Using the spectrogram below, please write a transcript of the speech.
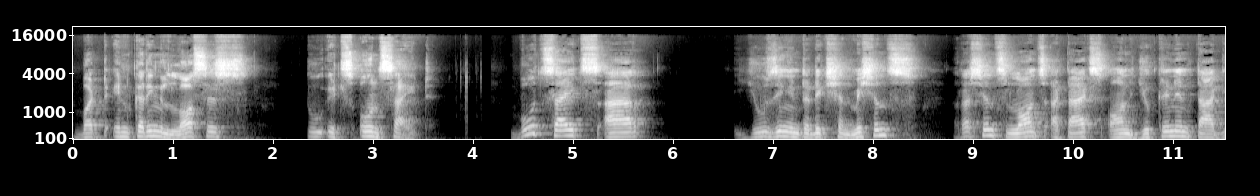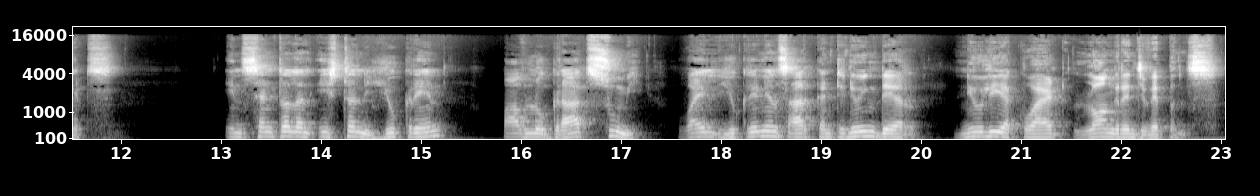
but incurring losses to its own side. Both sides are using interdiction missions. Russians launch attacks on Ukrainian targets in central and eastern Ukraine, Pavlograd, Sumy, while Ukrainians are continuing their newly acquired long range weapons,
